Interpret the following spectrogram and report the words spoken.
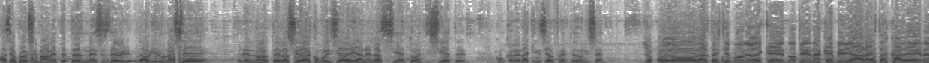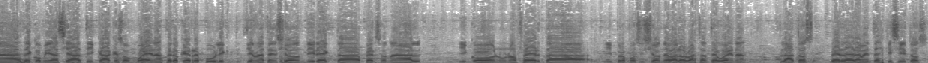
hace aproximadamente tres meses de abrir una sede en el norte de la ciudad, como dice Adrián, en la 127 con carrera 15 al frente de Unicentro. Yo puedo dar testimonio de que no tiene nada que envidiar a estas cadenas de comida asiática que son buenas, pero que Republic tiene una atención directa, personal y con una oferta y proposición de valor bastante buena, platos verdaderamente exquisitos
